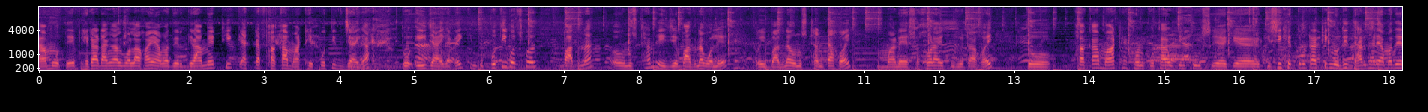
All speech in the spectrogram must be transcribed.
নামতে ভেটাডাঙ্গাল বলা হয় আমাদের গ্রামের ঠিক একটা ফাঁকা মাঠে পতিত জায়গা। তো এই জায়গাটাই কিন্তু প্রতি বছর বাদনা অনুষ্ঠান, এই যে বাদনা বলে, ওই বাদনা অনুষ্ঠানটা হয় মানে শহরায় পুজোটা হয়। তো ফাঁকা মাঠ এখন কোথাও কিন্তু কৃষিক্ষেত্রটা ঠিক নদীর ধার ধারে আমাদের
